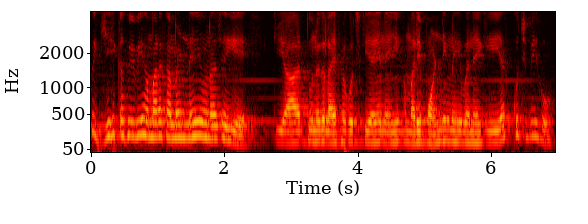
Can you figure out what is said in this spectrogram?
तो ये कभी भी हमारा कमेंट नहीं होना चाहिए कि यार तूने तो लाइफ में कुछ किया ही नहीं, हमारी बॉन्डिंग नहीं बनेगी या कुछ भी हो।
